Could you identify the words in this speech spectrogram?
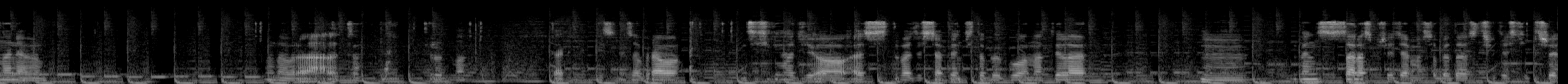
No nie wiem. No dobra, ale to trudno. Tak, nic nie zabrało. Więc jeśli chodzi o S25 to by było na tyle. Hmm. Więc zaraz przejdziemy sobie do S33,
